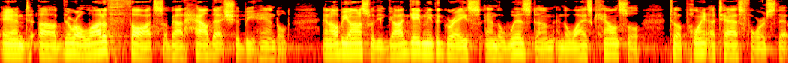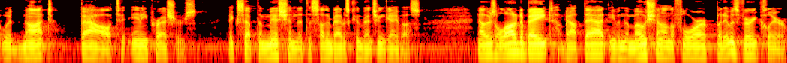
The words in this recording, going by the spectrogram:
And uh, there were a lot of thoughts about how that should be handled. And I'll be honest with you, God gave me the grace and the wisdom and the wise counsel to appoint a task force that would not bow to any pressures except the mission that the Southern Baptist Convention gave us. Now, there's a lot of debate about that, even the motion on the floor, but it was very clear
